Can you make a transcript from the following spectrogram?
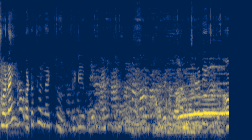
শোনাই ফটো তোলা একটু ভিডিও ছেড়ে দিয়েছি তো। ও।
